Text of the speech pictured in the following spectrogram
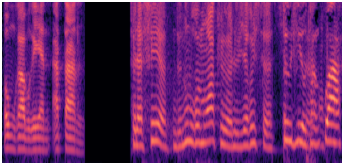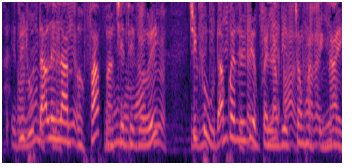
ông Gabriel Attal. Từ nhiều tháng qua, virus đã lây lan ở Pháp và trên thế giới. Chính phủ đã quen với việc phải làm việc trong hoàn cảnh này,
